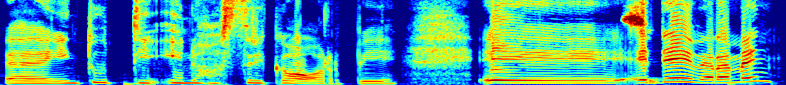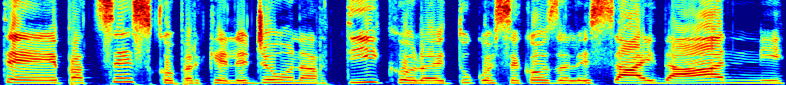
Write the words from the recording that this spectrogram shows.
eh, in tutti i nostri corpi. E, ed è veramente pazzesco perché leggevo un articolo e tu queste cose le sai da anni,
